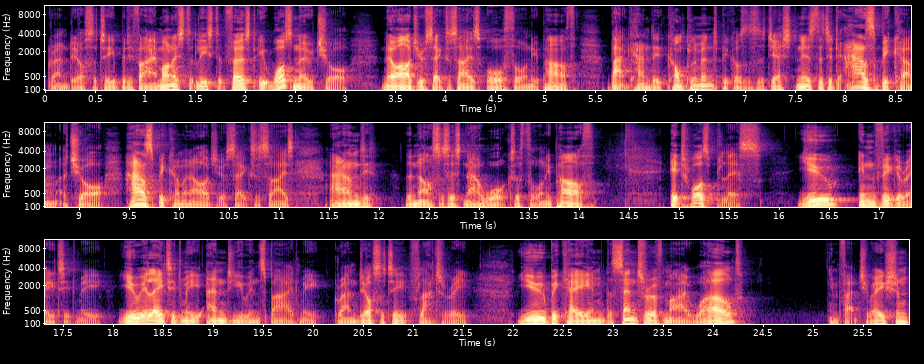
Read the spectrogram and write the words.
grandiosity, but if I am honest, at least at first, it was no chore, no arduous exercise or thorny path. Backhanded compliment, because the suggestion is that it has become a chore, has become an arduous exercise, and the narcissist now walks a thorny path. It was bliss. You invigorated me, you elated me, and you inspired me. Grandiosity, flattery. You became the centre of my world, infatuation,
